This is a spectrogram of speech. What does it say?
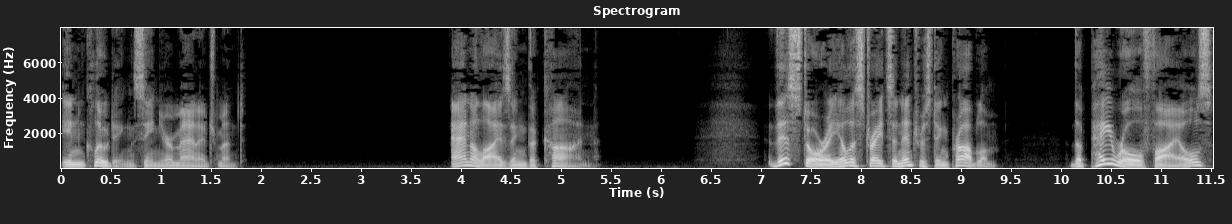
including senior management. Analyzing the Con. This story illustrates an interesting problem. The payroll files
